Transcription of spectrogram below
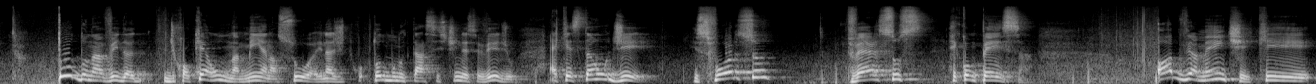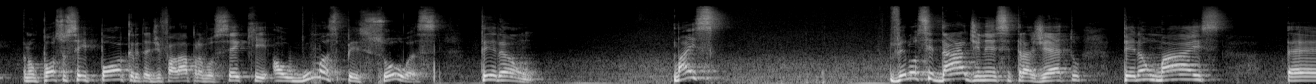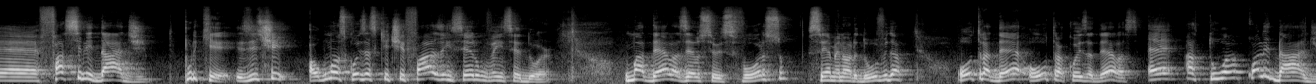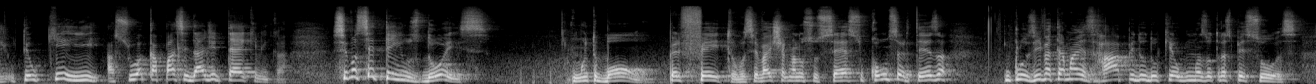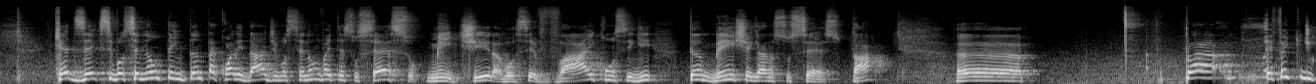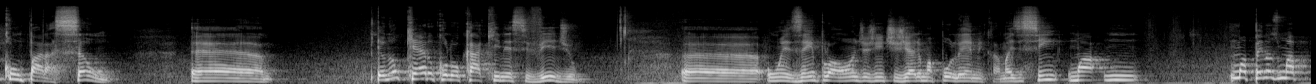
Tudo na vida de qualquer um, na minha, na sua e na de todo mundo que está assistindo esse vídeo, é questão de esforço versus recompensa. Obviamente que eu não posso ser hipócrita de falar para você que algumas pessoas terão mais velocidade nesse trajeto, terão mais é, facilidade. Por quê? Existem algumas coisas que te fazem ser um vencedor. Uma delas é o seu esforço, sem a menor dúvida. Outra, de, outra coisa delas é a tua qualidade, o teu QI, a sua capacidade técnica. Se você tem os dois, muito bom, perfeito, você vai chegar no sucesso com certeza, inclusive até mais rápido do que algumas outras pessoas. Quer dizer que se você não tem tanta qualidade, você não vai ter sucesso? Mentira, você vai conseguir também chegar no sucesso, tá? Uh, ah, Para efeito de comparação, é, eu não quero colocar aqui nesse vídeo uh, um exemplo onde a gente gere uma polêmica, mas sim uma, um, uma apenas uma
